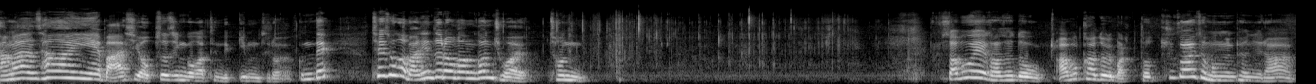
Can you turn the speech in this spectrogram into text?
강한 상하이의 맛이 없어진 것 같은 느낌은 들어요. 근데 채소가 많이 들어간 건 좋아요. 전 서브웨이 가서도 아보카도를 막 더 추가해서 먹는 편이라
